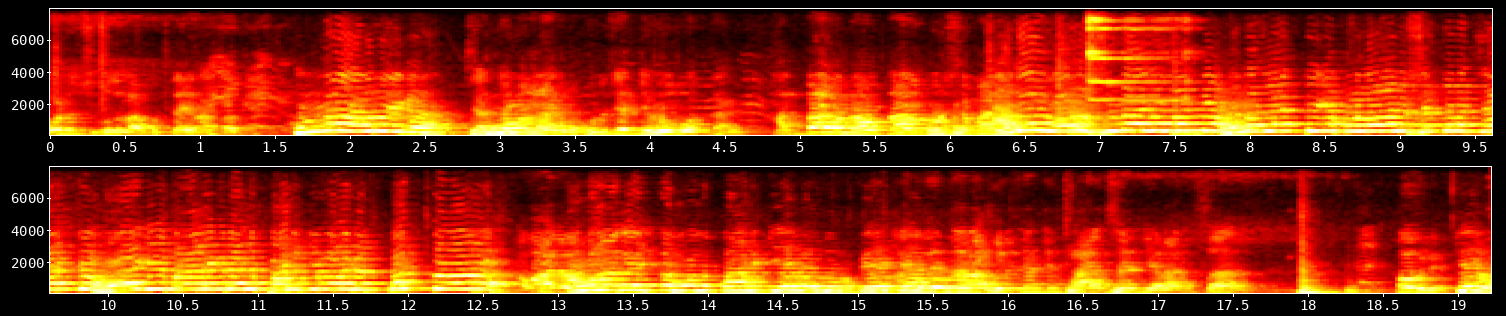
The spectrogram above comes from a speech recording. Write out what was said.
ಓಡಿ ಸಿಗುದಿಲ್ಲ ಮುತ್ತೈ ಇನ್ನೂ ಆದ್ರೂ ಈಗ ಹುಲಿಜೆತ್ತಿ ಹೋಗ್ಬೋದ್ನಾಗ. ಅಂತ ಒಂದು ಅವತಾರ ಪುರುಷ ಮಾಡಿ. ಅದು ವರ್ಷದಾಗ ಒಮ್ಮೆ ಹೊಲಜಂತಿಗೆ ಹೋಗಿ ಮಾಲಿಗರಲ್ಲಿ ಪಾಲಿಕೆ ಒಳಗೆ ಕೊಟ್ಟು ಅವಾಗ ಇಂತ ಪಾಲಿಕೆ ಹೇಳೋದು ಬೇಕೇ ಆಗೋದು. ಹುಲಿಜೆತ್ತಿ ಪಾಲಿಸ ಸರ್. ಹೌದು. ಕೇಳು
